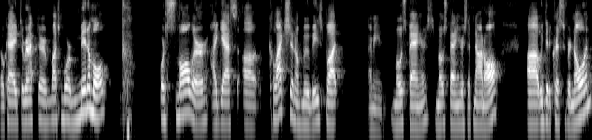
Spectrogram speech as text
Okay, director, much more minimal or smaller, I guess, uh, collection of movies, but I mean, most bangers, most bangers, if not all. Uh, we did a Christopher Nolan,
